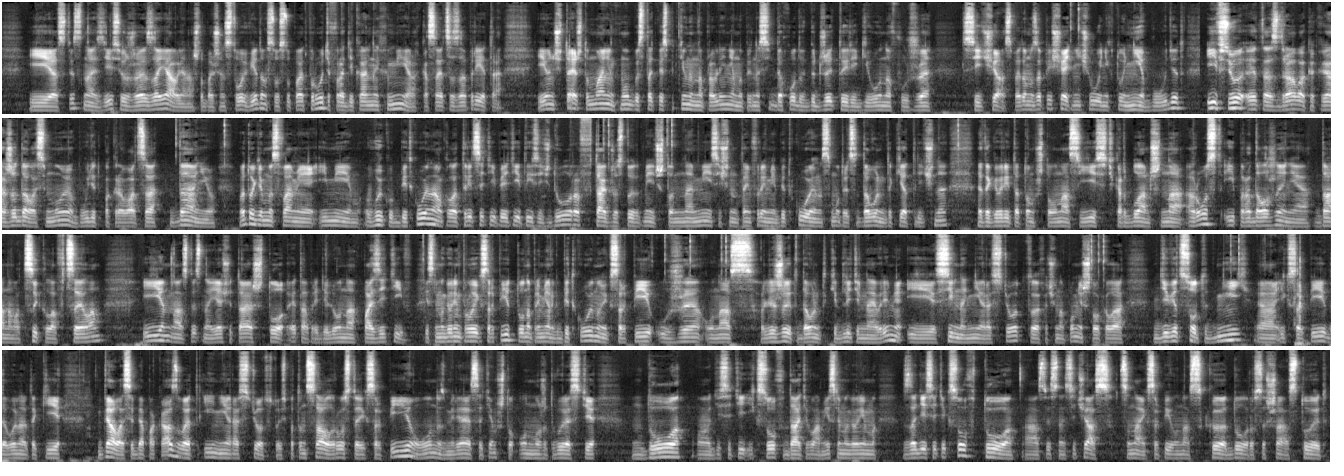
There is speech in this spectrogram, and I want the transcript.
И, соответственно, здесь уже заявлено, что большинство ведомств выступают против радикальных мер, касается запрета. И он считает, что майнинг мог бы стать перспективным направлением и приносить доходы в бюджеты регионов уже сейчас. Поэтому запрещать ничего никто не будет. И все это здраво, как и ожидалось мною, будет покрываться данью. В итоге мы с вами имеем выкуп биткоина около 35 тысяч долларов. Также стоит отметить, что на месячном таймфрейме биткоин смотрится довольно-таки отлично. Это говорит о том, что у нас есть карт-бланш на рост и продолжение данного цикла в целом. И, соответственно, я считаю, что это определенно позитив. Если мы говорим про XRP, то, например, к биткоину XRP уже у нас лежит довольно-таки длительное время и сильно не растет. Хочу напомнить, что около 900 дней э, XRP довольно-таки вяло себя показывает и не растет. То есть потенциал роста XRP, он измеряется тем, что он может вырасти до 10 э, иксов дать вам. Если мы говорим за 10 иксов, то, а, соответственно, сейчас цена XRP у нас к доллару США стоит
